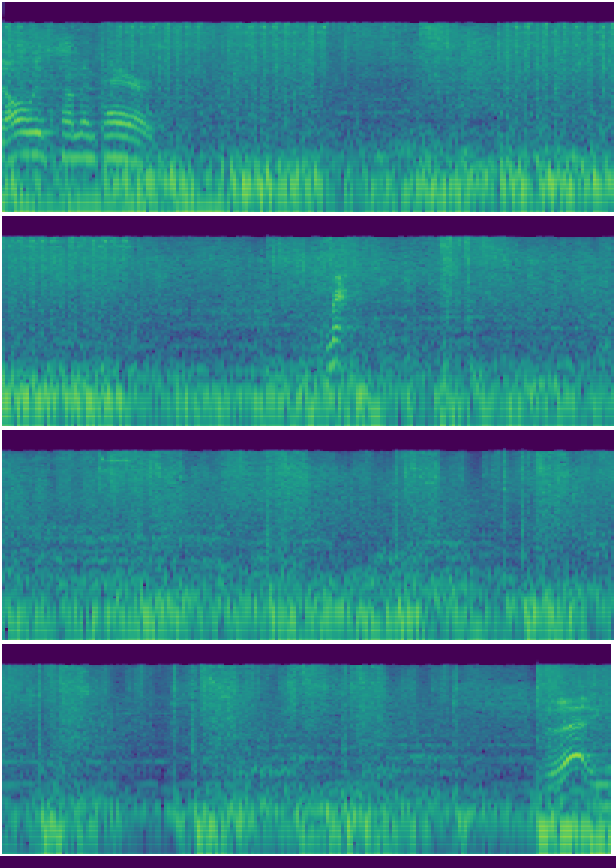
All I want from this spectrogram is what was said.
Always come in pairs. Come here. Ready?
